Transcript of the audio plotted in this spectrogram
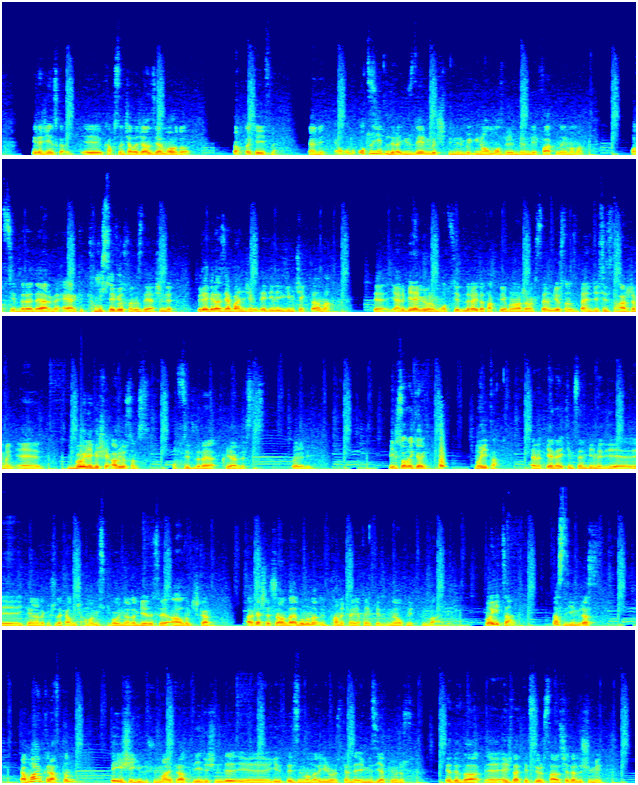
gireceğiniz e, kapısını çalacağınız yer Mordo. Çok da keyifli. Yani e, o- 37 lira, %25 indirim böyle inanılmaz bir indirim değil farkındayım ama 37 liraya değer mi? Eğer ki turu seviyorsanız değer. Şimdi süre biraz yabancıyım dediğin ilgimi çekti ama işte yani bilemiyorum 37 lirayı da takviye buna harcamak isterim diyorsanız bence siz harcamayın. Ee, böyle bir şey arıyorsanız 37 liraya kıyabilirsiniz. Öyle değil. Bir sonraki oyun. Noita. Evet gene kimsenin bilmediği e, kenarda köşede kalmış ama mis gibi oyunlardan birini size aldım çıkardım. Arkadaşlar şu anda bunu tam ekran yapayım ki ne olup ne daha iyi. Noita nasıl diyeyim biraz ya Minecraft'ın değişiği gibi düşün. Minecraft deyince şimdi e, gidip de zindanlara giriyoruz, kendi evimizi yapıyoruz. Nether'da e, ejder kesiyoruz tarzı şeyleri düşünmeyin.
